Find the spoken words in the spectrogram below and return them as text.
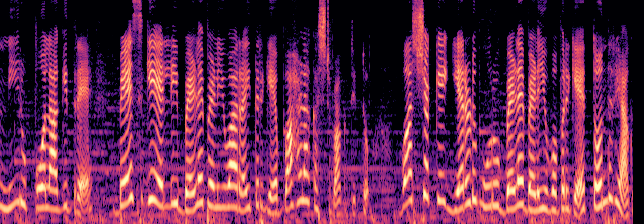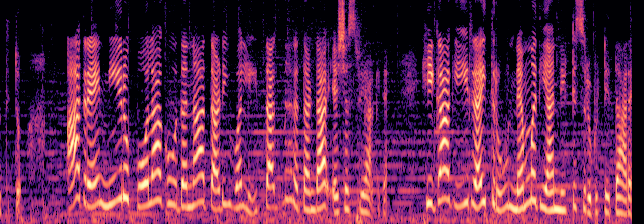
ನೀರು ಪೋಲಾಗಿದ್ರೆ ಬೇಸಿಗೆಯಲ್ಲಿ ಬೆಳೆ ಬೆಳೆಯುವ ರೈತರಿಗೆ ಬಹಳ ಕಷ್ಟವಾಗುತ್ತಿತ್ತು. ವರ್ಷಕ್ಕೆ ಎರಡು ಮೂರು ಬೆಳೆ ಬೆಳೆಯುವವರಿಗೆ ತೊಂದರೆ ಆಗುತ್ತಿತ್ತು. ಆದರೆ ನೀರು ಪೋಲಾಗುವುದನ್ನು ತಡೆಯುವಲ್ಲಿ ತಜ್ಞರ ತಂಡ ಯಶಸ್ವಿಯಾಗಿದೆ. ಹೀಗಾಗಿ ರೈತರು ನೆಮ್ಮದಿಯ ನಿಟ್ಟಿಸಿರು ಬಿಟ್ಟಿದ್ದಾರೆ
